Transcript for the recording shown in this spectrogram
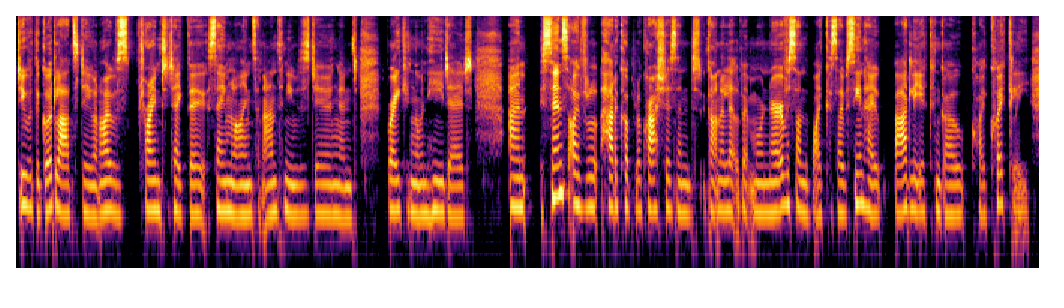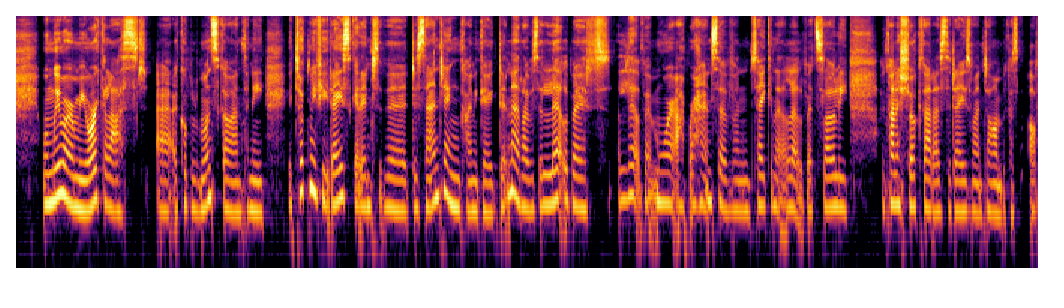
do what the good lads do. And i was trying to take the same lines that anthony was doing and breaking when he did. And since i've had a couple of crashes and gotten a little bit more nervous on the bike because i've seen how badly it can go quite quickly. When we were in mallorca last uh, a couple of months ago anthony it took me a few days to get into the descending kind of gig didn't it? I was a little bit a little bit more apprehensive and taking it a little bit slowly. I kind of shook that as the days went on because obviously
